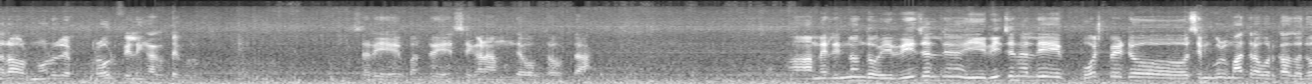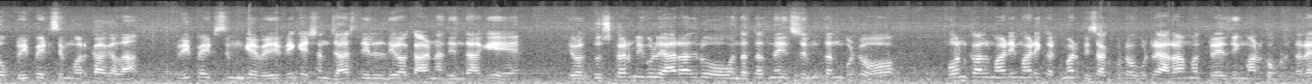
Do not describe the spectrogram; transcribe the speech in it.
ಇದೆ ಅವ್ರು ನೋಡಿದ್ರೆ ಪ್ರೌಡ್ ಫೀಲಿಂಗ್ ಆಗುತ್ತೆ ಗುರು. ಸರಿ ಬನ್ರಿ ಸಿಗೋಣ, ಮುಂದೆ ಹೋಗ್ತಾ ಹೋಗ್ತಾ. ಆಮೇಲೆ ಇನ್ನೊಂದು, ಈ ರೀಜನ್ ಈ ರೀಜನಲ್ಲಿ ಪೋಸ್ಟ್ ಪೇಯ್ಡು ಸಿಮ್ಗಳು ಮಾತ್ರ ವರ್ಕ್ ಆಗೋದು. ಪ್ರೀಪೇಯ್ಡ್ ಸಿಮ್ ವರ್ಕ್ ಆಗಲ್ಲ. ಪ್ರೀಪೇಯ್ಡ್ ಸಿಮ್ಗೆ ವೆರಿಫಿಕೇಷನ್ ಜಾಸ್ತಿ ಇಲ್ದಿರೋ ಕಾರಣದಿಂದಾಗಿ ಇವಾಗ ದುಷ್ಕರ್ಮಿಗಳು ಯಾರಾದರೂ ಒಂದು ಹತ್ತು ಹದಿನೈದು ಸಿಮ್ ತಂದ್ಬಿಟ್ಟು ಫೋನ್ ಕಾಲ್ ಮಾಡಿ ಮಾಡಿ ಕಟ್ ಮಾಡಿ ಬಿಸಾಕ್ಬಿಟ್ಟು ಹೋಗ್ಬಿಟ್ರೆ ಆರಾಮಾಗಿ ಕ್ರೇಜಿಂಗ್ ಮಾಡ್ಕೊಬಿಡ್ತಾರೆ.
